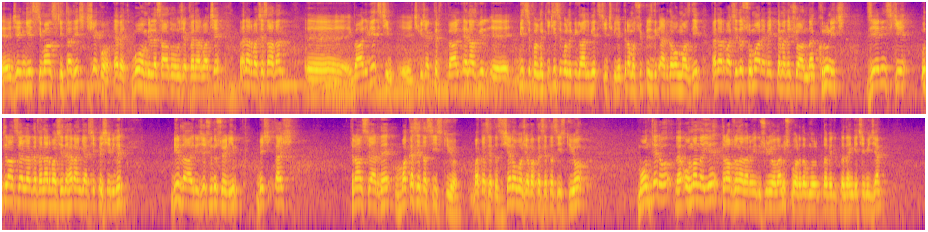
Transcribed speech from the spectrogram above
e, Cengiz, Simanski, Tadic, Ceko. Evet bu 11 ile sahada olacak Fenerbahçe. Fenerbahçe sahadan e, galibiyet için e, çıkacaktır. Gal, en az bir e, 1-0'lık, 2-0'lık bir galibiyet için çıkacaktır ama sürprizliklerde olmaz değil. Fenerbahçe'de Sumare beklemede şu anda. Krunic, Zielinski bu transferlerde Fenerbahçe'de her an gerçekleşebilir. Bir de ayrıca şunu söyleyeyim. Beşiktaş transferde Bakasetas'ı istiyor. Bakasetas'ı. Şenol Hoca Bakasetas'ı istiyor. Montero ve Onana'yı Trabzon'a vermeyi düşünüyorlarmış. Bu arada bunu da belirtmeden geçemeyeceğim.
